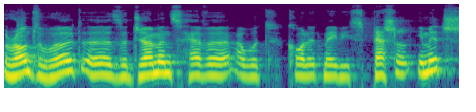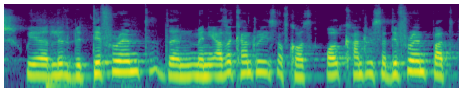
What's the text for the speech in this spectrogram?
Around the world, uh, the Germans have a, I would call it maybe special image. We are a little bit different than many other countries. Of course, all countries are different, but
